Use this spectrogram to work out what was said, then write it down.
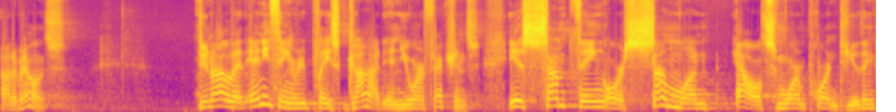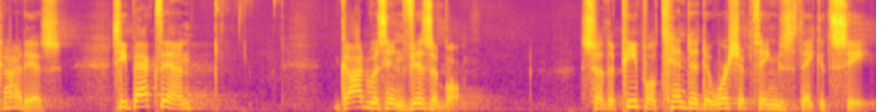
Out of balance. Do not let anything replace God in your affections. Is something or someone else more important to you than God is? See, back then, God was invisible. So the people tended to worship things they could see.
